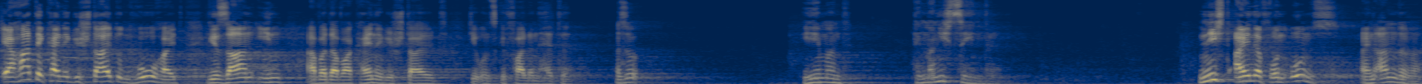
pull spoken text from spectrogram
er hatte keine Gestalt und Hoheit. Wir sahen ihn, aber da war keine Gestalt, die uns gefallen hätte. Also jemand, den man nicht sehen will. Nicht einer von uns, ein anderer.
